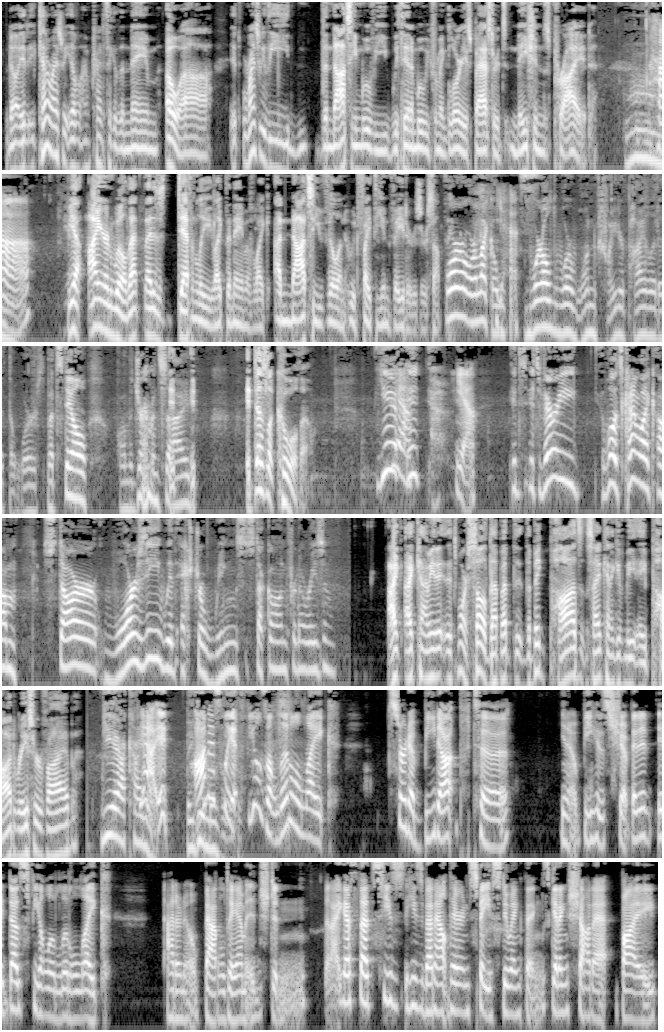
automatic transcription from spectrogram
No, it, it kind of reminds me of, I'm trying to think of the name. Oh, uh, it reminds me of the, the Nazi movie within a movie from Inglorious Bastards, Nation's Pride. Huh. But yeah, Iron Will, that, that is definitely like the name of like a Nazi villain who would fight the invaders or something. Or or like a Yes. World War One fighter pilot at the worst, but still on the German It, side. it, it does look cool though. yeah, Yeah. it Yeah. it's it's very well. It's kind of like um Star Warsy with extra wings stuck on for no reason. I, I, I mean, it, it's more solid, that, but the, the big pods at the side kind of give me a pod racer vibe. Yeah, kind of. Yeah, it They do move a honestly it feels a little like sort of beat up to you know, be his ship, but it it does feel a little like I don't know, battle damaged and but I guess that's he's he's been out there in space doing things, getting shot at by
